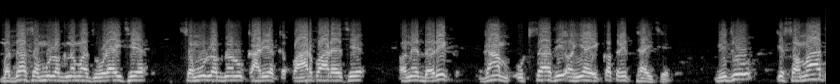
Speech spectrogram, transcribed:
બધા સમૂહ લગ્નમાં જોડાય છે. સમૂહ લગ્નનું કાર્ય પાર પાડે છે અને દરેક ગામ ઉત્સાહથી અહીંયા એકત્રિત થાય છે. બીજું કે સમાજ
